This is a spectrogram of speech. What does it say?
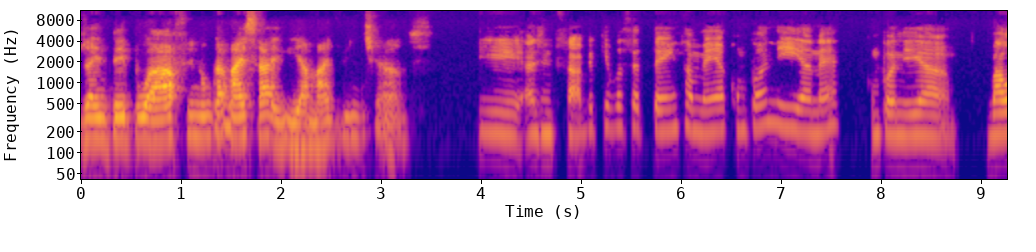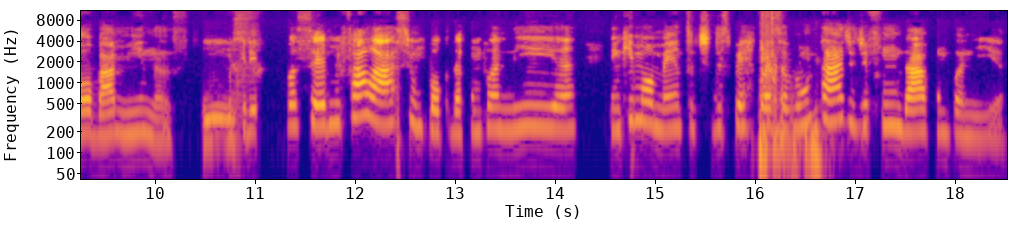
já entrei para o AF e nunca mais saí, há mais de 20 anos. E a gente sabe que você tem também a companhia, né? Companhia Baobá Minas. Isso. Eu queria que você me falasse um pouco da companhia, em que momento te despertou essa vontade de fundar a companhia?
